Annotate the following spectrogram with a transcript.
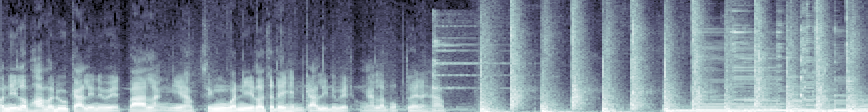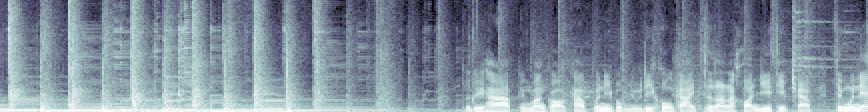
วันนี้เราพามาดูการรีโนเวทบ้านหลังนี้ครับ ซึ่งวันนี้เราจะได้เห็นการรีโนเวทของงานระบบด้วยนะครับสวัสดีครับ ถึงบางกอกครับ วันนี้ผมอยู่ที่โครงการกฤษฎานคร 20 ครับ ซึ่งวันนี้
